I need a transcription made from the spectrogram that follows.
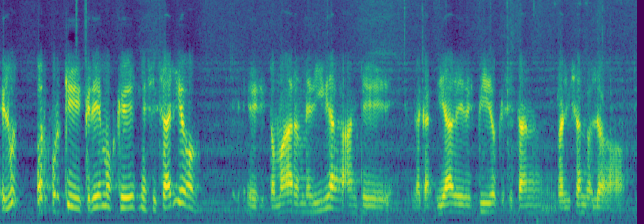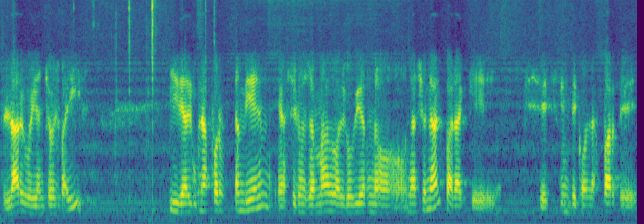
El voto porque creemos que es necesario eh, tomar medidas ante la cantidad de despidos que se están realizando a lo largo y ancho del país y de alguna forma también hacer un llamado al gobierno nacional para que se siente con las partes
